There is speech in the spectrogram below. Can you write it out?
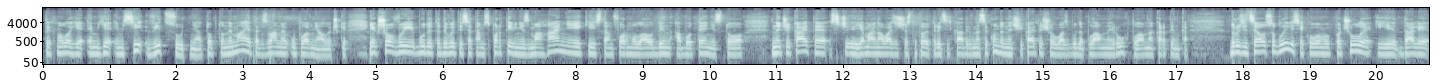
технологія ME-MC відсутня, тобто немає так званої уплавнялочки. Якщо ви будете дивитися там спортивні змагання, якісь там Формула 1 або теніс, то не чекайте, я маю на увазі частотою 30 кадрів на секунду, не чекайте, що у вас буде плавний рух, плавна картинка. Друзі, це особливість, яку ви почули, і далі,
